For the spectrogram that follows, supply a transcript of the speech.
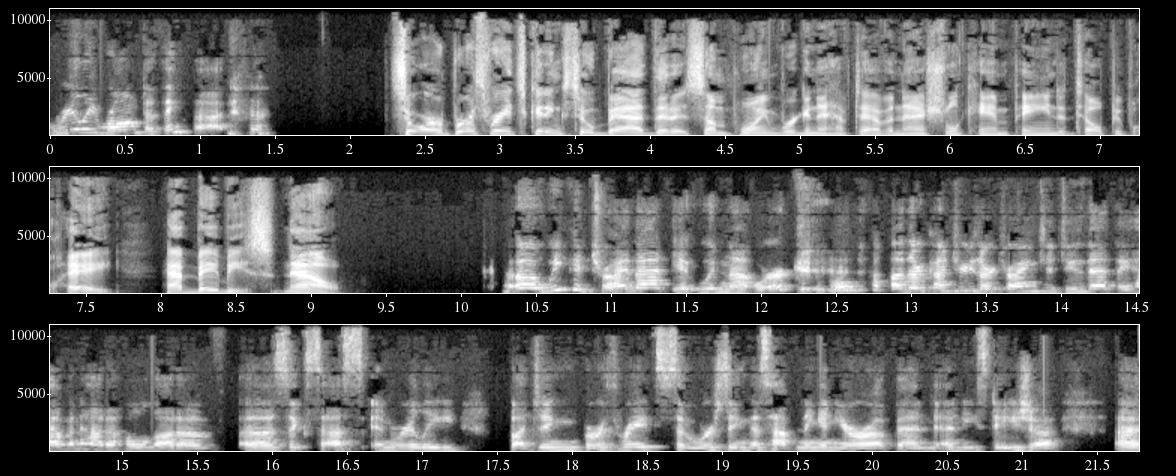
really wrong to think that. so, are birth rates getting so bad that at some point we're going to have to have a national campaign to tell people, hey, have babies now? Uh, we could try that. It would not work. Other countries are trying to do that. They haven't had a whole lot of uh, success in really budging birth rates. So we're seeing this happening in Europe and, and East Asia. Uh,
